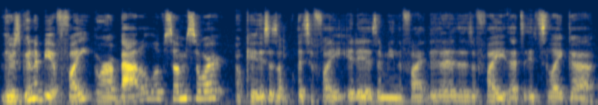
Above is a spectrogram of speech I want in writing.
There's going to be a fight or a battle of some sort. Okay, this is a it's a fight. It is. I mean, the fight there's a fight. That's it's like a,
